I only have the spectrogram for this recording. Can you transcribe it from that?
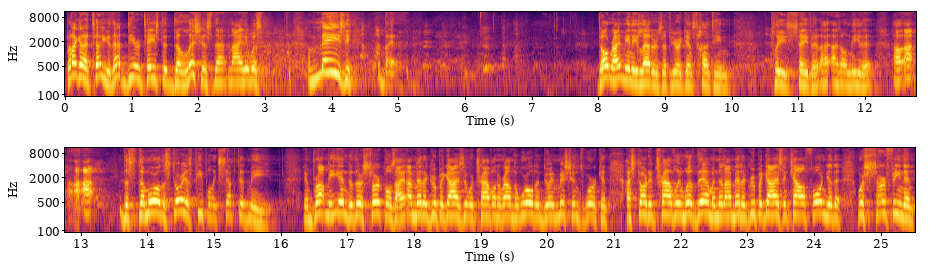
But I got to tell you, that deer tasted delicious that night. It was amazing. Don't write me any letters if you're against hunting. Please save it. I, I don't need it. I, I, the, the moral of the story is people accepted me and brought me into their circles. I, I, met a group of guys that were traveling around the world and doing missions work, and I started traveling with them. And then I met a group of guys in California that were surfing, and,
